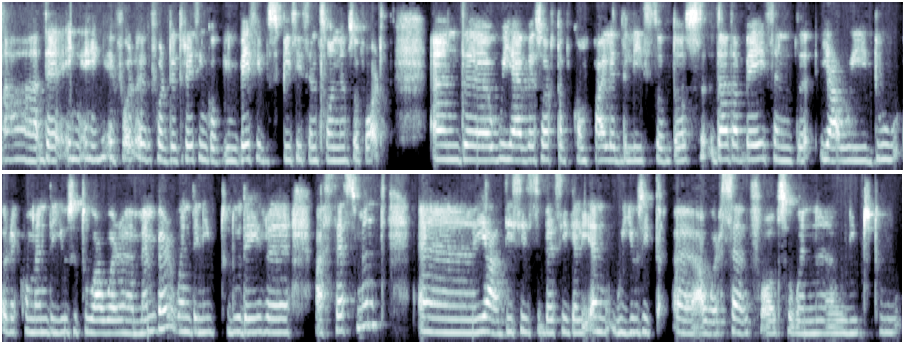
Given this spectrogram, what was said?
uh, the in, in, for uh, for the tracing of invasive species and so on and so forth. And uh, we have a sort of compiled list of those database, and uh, yeah, we do recommend the use to our uh, member when they need to do their assessment. And yeah, this is basically, and we use it ourselves also when we need to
